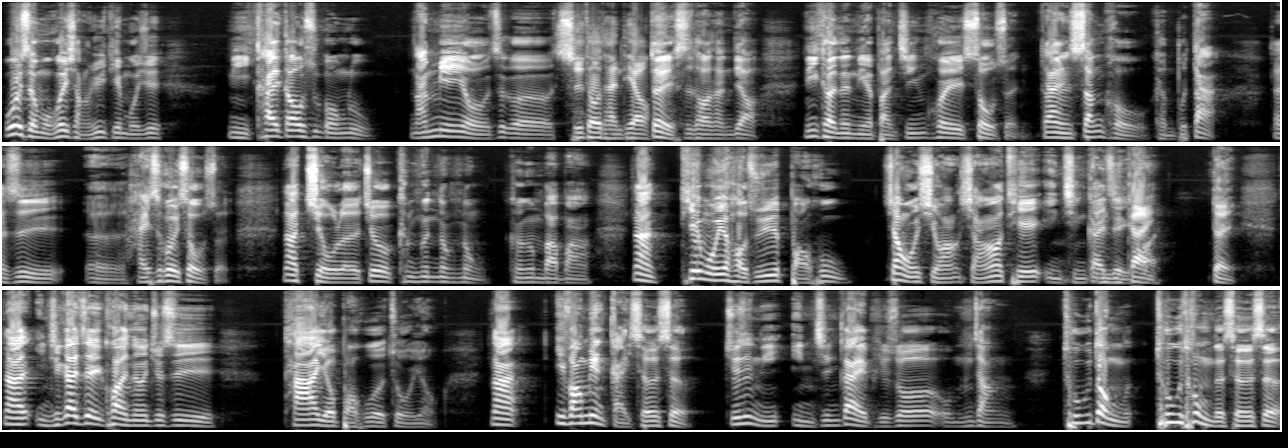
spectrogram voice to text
为什么我会想去贴膜，就是你开高速公路难免有这个石头弹跳，对，石头弹跳，你可能你的钣金会受损，但伤口可能不大。但是呃还是会受损，那久了就坑坑洞洞、坑坑巴巴。那贴膜有好处就是保护，像我喜欢想要贴引擎盖这一块，对，那引擎盖这一块呢，就是它有保护的作用。那一方面改车色，就是你引擎盖，比如说我们讲凸洞凸洞的车色，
